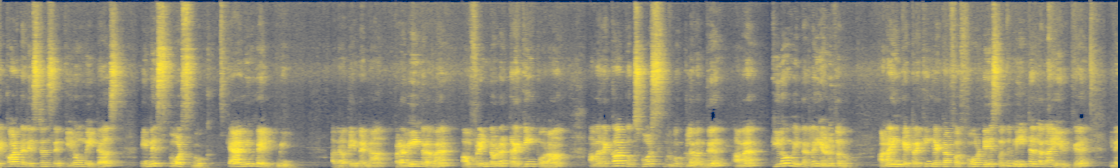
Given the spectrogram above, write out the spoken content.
record the distance in kilometres in his sports book can you help me அதாவது என்னன்னா பிரவீன்றவன் அவன் ஃப்ரெண்டோட ட்ரெக்கிங் போகிறான் அவன் ரெக்கார்ட் புக் ஸ்போர்ட்ஸ் புக்கில் வந்து அவன் கிலோமீட்டரில் எழுதணும். ஆனால் இங்கே trekking record for four days வந்து மீட்டரில் தான் இருக்குது இதை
